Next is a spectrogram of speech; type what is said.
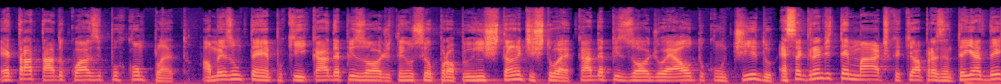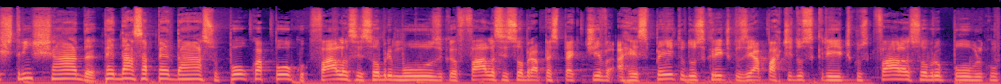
é tratado quase por completo. Ao mesmo tempo que cada episódio tem o seu próprio instante, isto é, cada episódio é autocontido, essa grande temática que eu apresentei é destrinchada, pedaço a pedaço, pouco a pouco. Fala-se sobre música, fala-se sobre a perspectiva a respeito dos críticos e a partir dos críticos, fala sobre o público,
